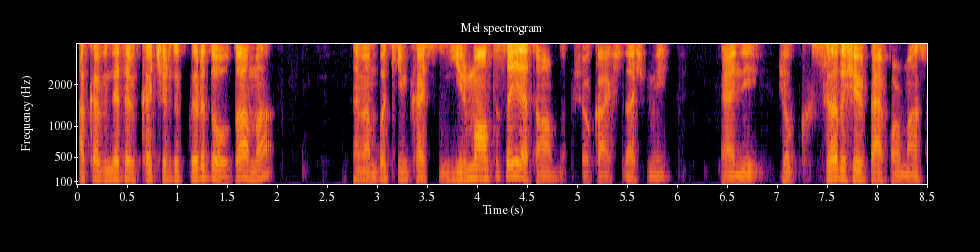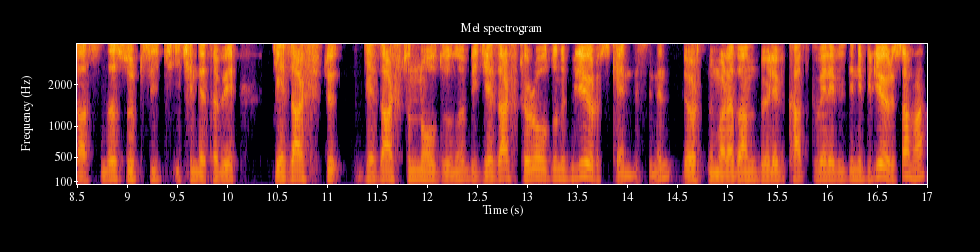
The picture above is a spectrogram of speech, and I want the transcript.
Akabinde tabii kaçırdıkları da oldu ama hemen bakayım kaç. 26 sayıyla tamamlamış o karşılaşmayı. Yani çok sıra dışı bir performans aslında. Zubcic için de tabii ceza şutu, ceza şutunun olduğunu, bir ceza şutörü olduğunu biliyoruz kendisinin. 4 numaradan böyle bir katkı verebildiğini biliyoruz ama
